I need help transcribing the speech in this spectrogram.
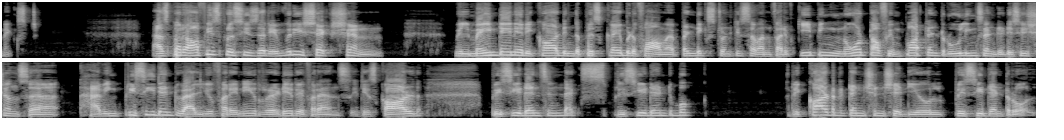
next as per office procedure every section will maintain a record in the prescribed form appendix 27 for keeping note of important rulings and decisions uh, having precedent value for any ready reference. It is called precedence index precedent book record retention schedule precedent roll.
